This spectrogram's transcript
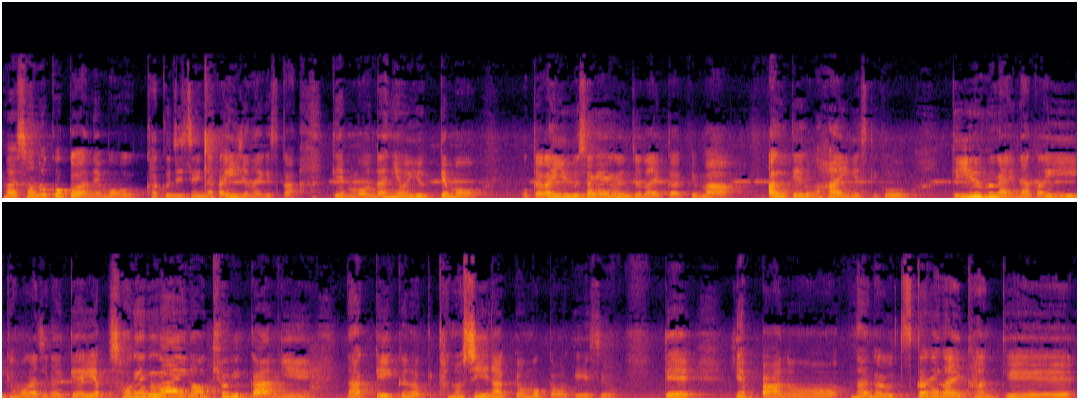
まあその子はねもう確実に仲いいじゃないですか。でも何を言ってもお互い許されるんじゃないかってまあある程度の範囲ですけどっていうぐらい仲いい友達がいてやっぱそれぐらいの距離感になっていくのって楽しいなって思ったわけですよ。でやっぱあのなんだろう疲れない関係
